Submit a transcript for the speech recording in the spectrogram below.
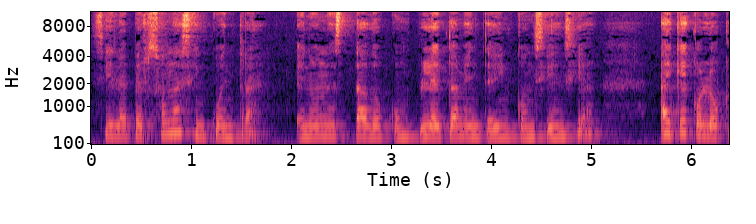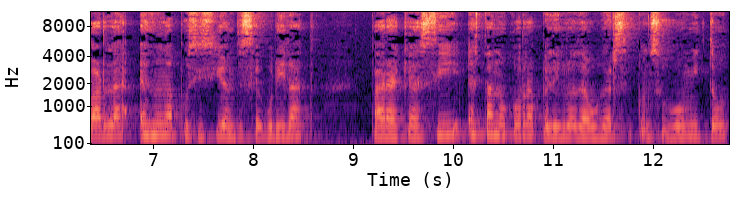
Si la persona se encuentra en un estado completamente de inconsciencia, hay que colocarla en una posición de seguridad para que así ésta no corra peligro de ahogarse con su vómito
